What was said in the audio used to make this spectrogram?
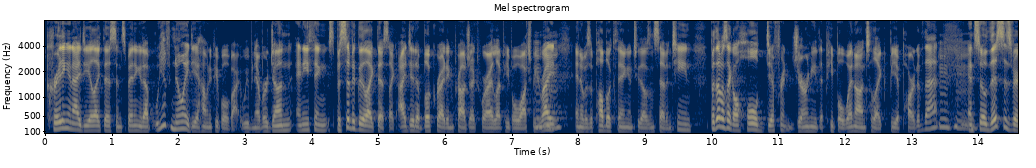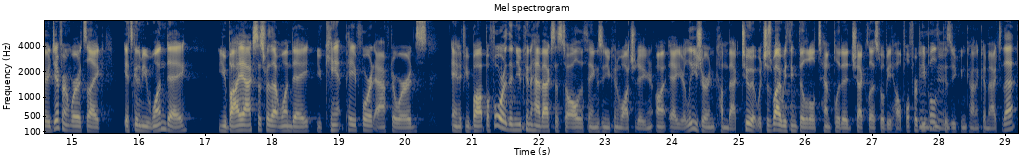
creating an idea like this and spinning it up. We have no idea how many people will buy. it. We've never done anything specifically like this. Like I did a book writing project where I let people watch me mm-hmm. write and it was a public thing in 2017. But that was like a whole different journey that people went on to like be a part of that. And so this is very different where it's like it's going to be one day you buy access for that one day you can't pay for it afterwards and if you bought before then you can have access to all the things and you can watch it at your, uh, at your leisure and come back to it which is why we think the little templated checklist will be helpful for people because you can kind of come back to that.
